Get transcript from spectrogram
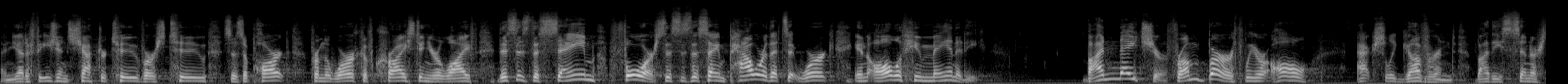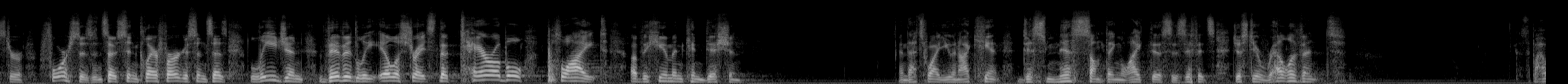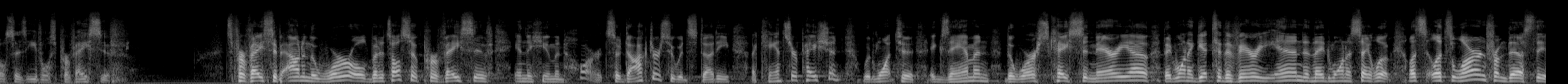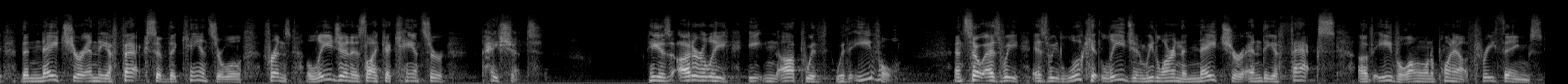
And yet, Ephesians chapter 2, verse 2 says, apart from the work of Christ in your life, this is the same force, this is the same power that's at work in all of humanity. By nature, from birth, we are all actually governed by these sinister forces. And so Sinclair Ferguson says Legion vividly illustrates the terrible plight of the human condition. And that's why you and I can't dismiss something like this as if it's just irrelevant. Because the Bible says evil is pervasive. It's pervasive out in the world, but it's also pervasive in the human heart. So, doctors who would study a cancer patient would want to examine the worst case scenario. They'd want to get to the very end and they'd want to say, look, let's, let's learn from this the, the nature and the effects of the cancer. Well, friends, Legion is like a cancer patient, he is utterly eaten up with, with evil. And so as we as we look at Legion, we learn the nature and the effects of evil. I want to point out three things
